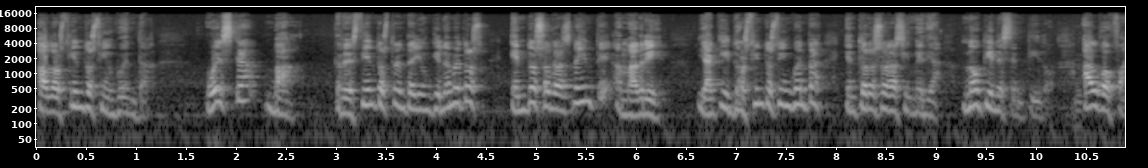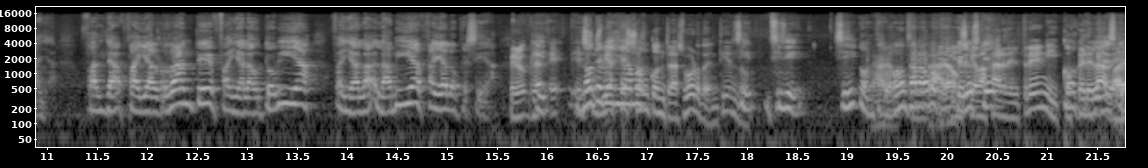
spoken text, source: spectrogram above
a 250. Huesca va 331 kilómetros en 2 horas 20 a Madrid. Y aquí 250 en 3 horas y media. No tiene sentido. Algo falla. Falla, falla el rodante, falla la autovía, falla la, la vía, falla lo que sea. Pero claro, Y eh, esos viajes son con transbordo, entiendo. Sí, sí, sí. Sí, con Claro, Zaragoza, claro. Tienes es que bajar del tren y no, coger el que Hay bajar,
